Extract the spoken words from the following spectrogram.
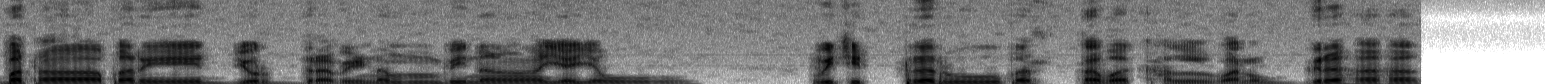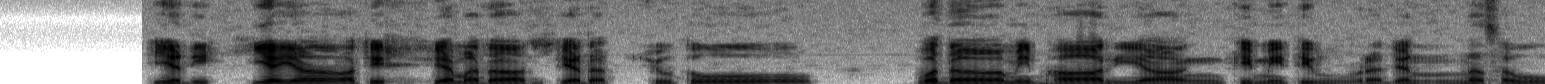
बतापरेद्युर्द्रविणम् विना ययौ विचित्ररूपस्तव खल्वनुग्रहः। यदि ह्ययाचिष्यमदास्यदच्युतो वदामि भार्याम् किमिति व्रजन्नसौ।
